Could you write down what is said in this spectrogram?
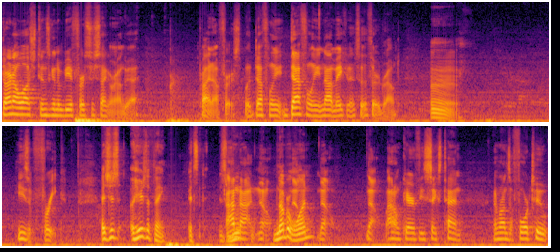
Darnell Washington's going to be a first or second round guy. Probably not first, but definitely, definitely not making it to the third round. Mm. He's a freak. It's just here's the thing. It's, it's I'm not. No. number no, one. No. No. I don't care if he's six ten and runs a four two.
